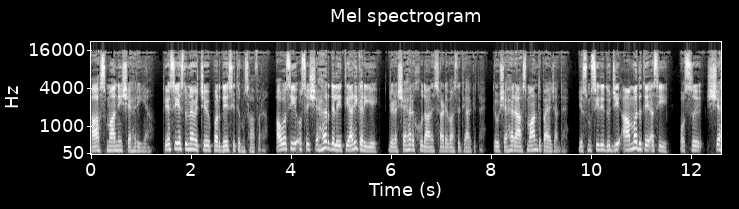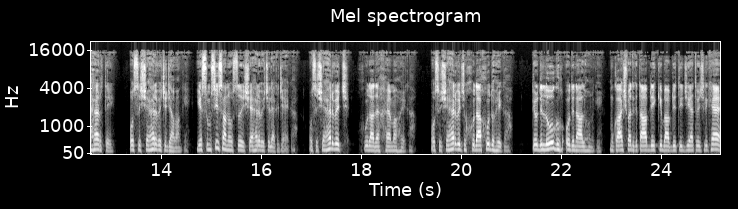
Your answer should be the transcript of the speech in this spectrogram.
ਆਸਮਾਨੀ ਸ਼ਹਿਰੀ ਹਾਂ ਤੇ ਅਸੀਂ ਇਸ ਦੁਨੀਆਂ ਵਿੱਚ ਪਰਦੇਸੀ ਤੇ ਮੁਸਾਫਰ ਹਾਂ। ਆਓ ਅਸੀਂ ਉਸ ਸ਼ਹਿਰ ਦੇ ਲਈ ਤਿਆਰੀ ਕਰੀਏ, ਜਿਹੜਾ ਸ਼ਹਿਰ ਖੁਦਾ ਨੇ ਸਾਡੇ ਵਾਸਤੇ ਤਿਆਰ ਕੀਤਾ ਹੈ ਤੇ ਉਹ ਸ਼ਹਿਰ ਆਸਮਾਨ ਤੇ ਪਾਇਆ ਜਾਂਦਾ ਹੈ। ਯਿਸੂ ਮਸੀਹ ਦੀ ਦੂਜੀ ਆਮਦ ਤੇ ਅਸੀਂ ਉਸ ਸ਼ਹਿਰ ਤੇ, ਉਸ ਸ਼ਹਿਰ ਵਿੱਚ ਜਾਵਾਂਗੇ। ਯਿਸੂ ਮਸੀਹ ਸਾਨੂੰ ਉਸ ਸ਼ਹਿਰ ਵਿੱਚ ਲੈ ਕੇ ਜਾਏਗਾ। ਉਸ ਸ਼ਹਿਰ ਵਿੱਚ ਖੁਦਾ ਦਾ ਖੈਮਾ ਹੋਏਗਾ। ਉਸ ਸ਼ਹਿਰ ਵਿੱਚ ਖੁਦਾ ਖੁਦ ਹੋਏਗਾ। ਤੇ ਉਹਦੇ ਲੋਕ ਉਹਦੇ ਨਾਲ ਹੋਣਗੇ। ਮੁਕਾਸ਼ਵਦ ਕਿਤਾਬ ਦੇ 21 ਬਾਬ ਦੀ ਤੀਜੀ ਆਇਤ ਵਿੱਚ ਲਿਖਿਆ ਹੈ,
